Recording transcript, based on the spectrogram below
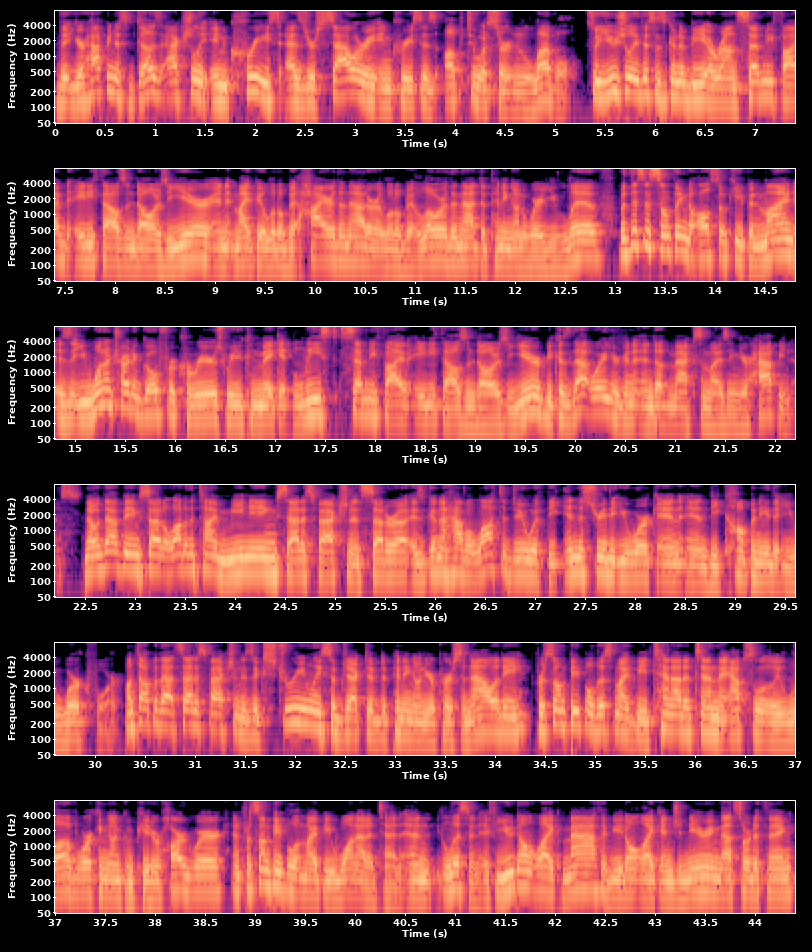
that your happiness does actually increase as your salary increases up to a certain level. So usually this is gonna be around 75 to $80,000 a year, and it might be a little bit higher than that or a little bit lower than that, depending on where you live. But this is something to also keep in mind is that you wanna try to go for careers where you can make at least $75,000, $80,000 a year, because that way you're gonna end up maximizing your happiness. Now with that being said, a lot of the time meaning, satisfaction, etc., is gonna have a lot to do with the industry that you work in and the company that you work for. On top of that, satisfaction is extremely subjective depending on your personality. For some people, this might be 10 out of 10. They absolutely love working on computer hardware. And for some people, it might be 1 out of 10. And listen, if you don't like math, if you don't like engineering, that sort of thing,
